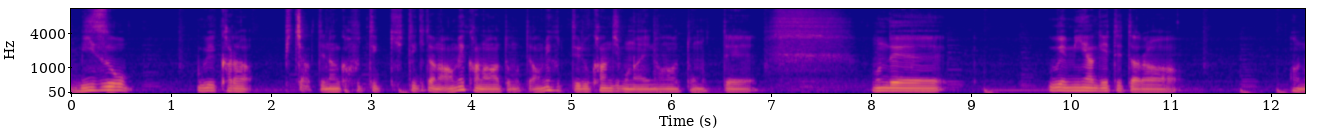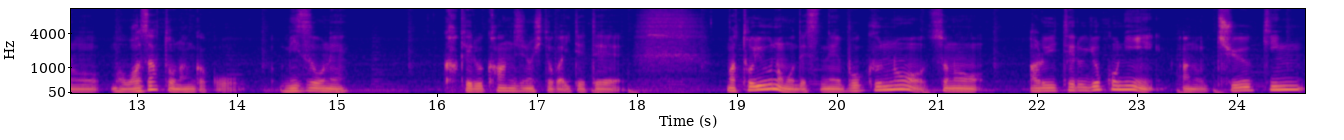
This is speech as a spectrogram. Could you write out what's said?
水を上からピチャってなんか降ってきてきたの雨かなと思って雨降ってる感じもないなと思って。ほんで上見上げてたらあの、まあ、わざとなんかこう水をねかける感じの人がいてて、まあ、というのもですね僕のその歩いてる横にあの中金、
